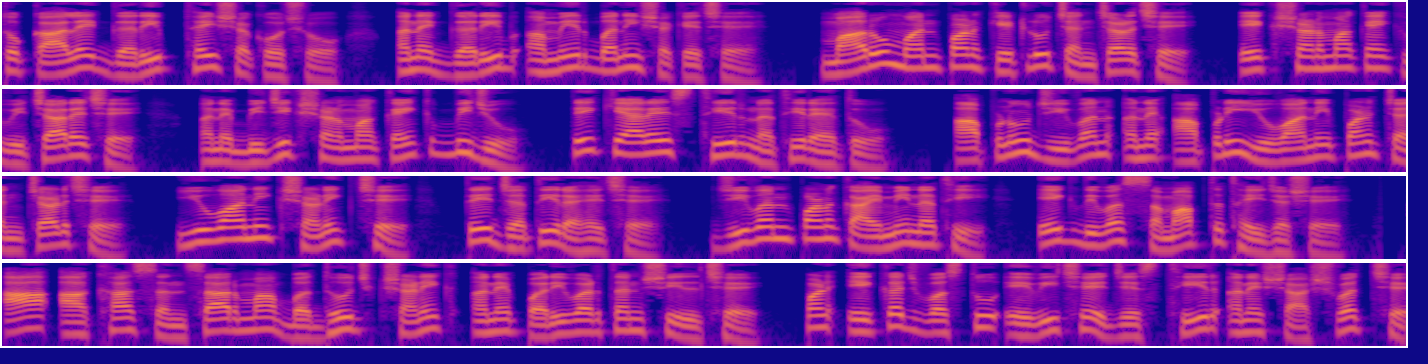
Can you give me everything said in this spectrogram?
તો કાલે ગરીબ થઈ શકો છો, અને ગરીબ અમીર બની શકે છે. મારું મન પણ કેટલું ચંચળ છે. એક ક્ષણમાં કંઈક વિચારે છે, અને બીજી ક્ષણમાં કંઈક બીજું. તે ક્યારેય સ્થિર નથી રહેતું. આપણું જીવન અને આપણી યુવાની પણ ચંચળ છે. યુવાની ક્ષણિક છે, તે જતી રહે છે. જીવન પણ કાયમી નથી, એક દિવસ સમાપ્ત થઈ જશે. આ આખા સંસારમાં બધું જ ક્ષણિક અને પરિવર્તનશીલ છે, પણ એક જ વસ્તુ એવી છે જે સ્થિર અને શાશ્વત છે,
